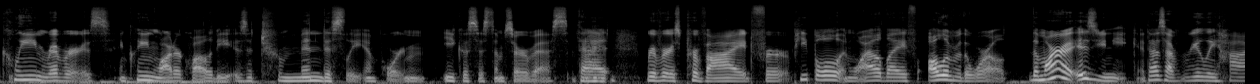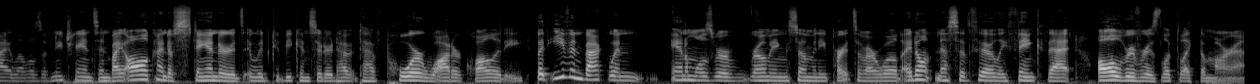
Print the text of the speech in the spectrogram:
clean rivers and clean water quality is a tremendously important ecosystem service that right. rivers provide for people and wildlife all over the world the Mara is unique. It does have really high levels of nutrients, and by all kind of standards, it would be considered to have poor water quality. But even back when animals were roaming so many parts of our world, I don't necessarily think that all rivers looked like the Mara.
